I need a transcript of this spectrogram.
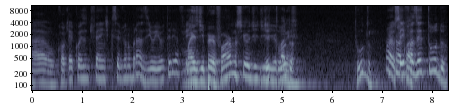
Ah, ou qualquer coisa diferente que você viu no Brasil e eu teria feito. Mais de performance ou de, de, De aparência? Tudo? Ué, eu Então, sei A4. fazer tudo.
